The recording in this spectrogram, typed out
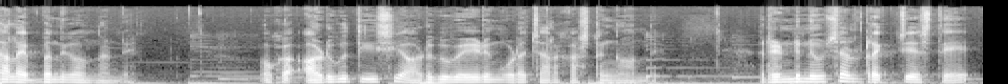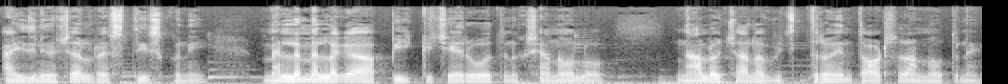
చాలా ఇబ్బందిగా ఉందండి. ఒక అడుగు తీసి అడుగు వేయడం కూడా చాలా కష్టంగా ఉంది. రెండు నిమిషాలు ట్రెక్ చేస్తే ఐదు నిమిషాలు రెస్ట్ తీసుకుని మెల్లమెల్లగా ఆ పీక్కి చేరువవుతున్న క్షణంలో నాలో చాలా విచిత్రమైన థాట్స్ రన్ అవుతున్నాయి.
